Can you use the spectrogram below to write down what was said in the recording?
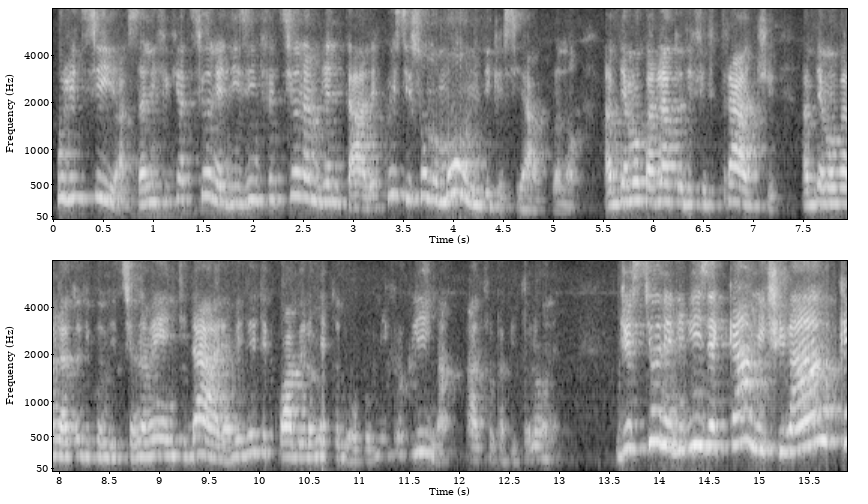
Pulizia, sanificazione e disinfezione ambientale, questi sono mondi che si aprono. Abbiamo parlato di filtraggi, abbiamo parlato di condizionamenti d'aria, vedete qua ve lo metto dopo, microclima, altro capitolone. Gestione di vise e camici, ma anche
